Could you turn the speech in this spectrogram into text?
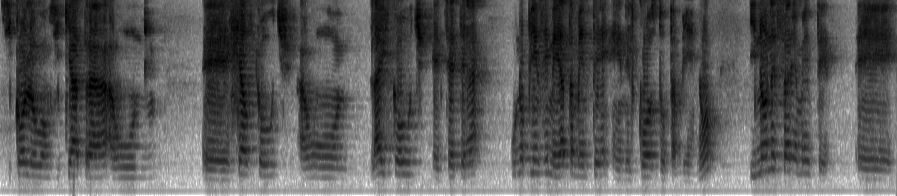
psicólogo, a un psiquiatra, a un eh, health coach, a un life coach, etcétera, uno piensa inmediatamente en el costo también, ¿no? Y no necesariamente. Eh,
